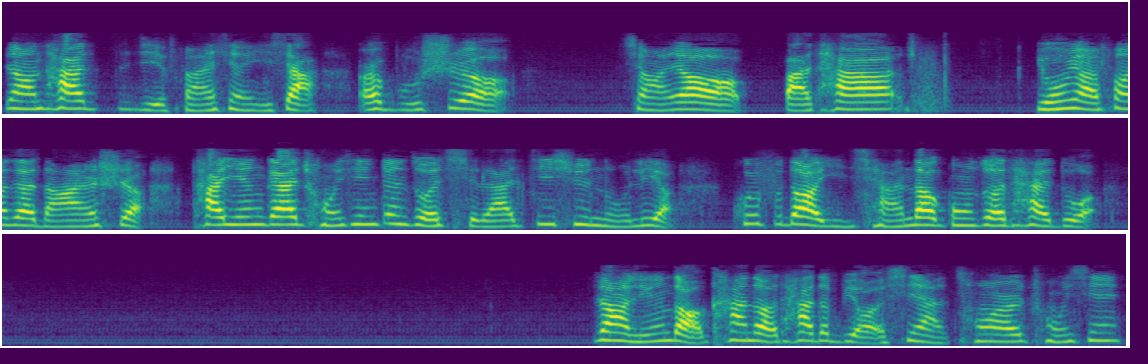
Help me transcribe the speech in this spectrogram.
让他自己反省一下，而不是想要把他永远放在档案室，他应该重新振作起来，继续努力，恢复到以前的工作态度，让领导看到他的表现，从而重新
